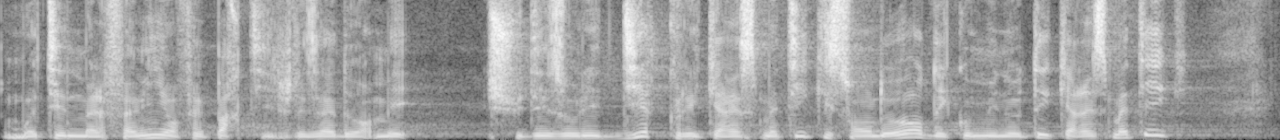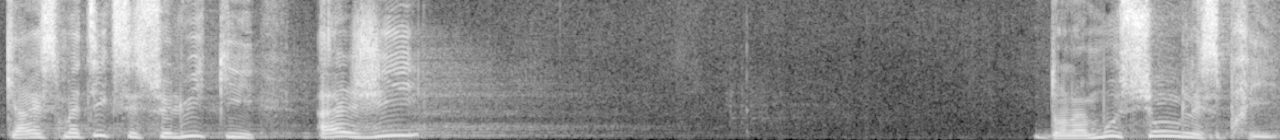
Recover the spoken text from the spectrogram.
La moitié de ma famille en fait partie, je les adore. Mais je suis désolé de dire que les charismatiques, ils sont en dehors des communautés charismatiques. Charismatique, c'est celui qui agit dans la motion de l'esprit,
